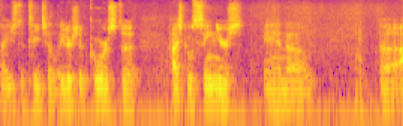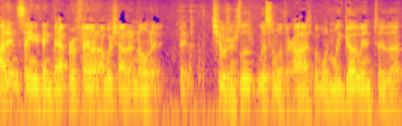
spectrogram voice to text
I used to teach a leadership course to high school seniors, and um, uh, I didn't say anything that profound. I wish I'd have known it. That children li- listen with their eyes, but when we go into the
